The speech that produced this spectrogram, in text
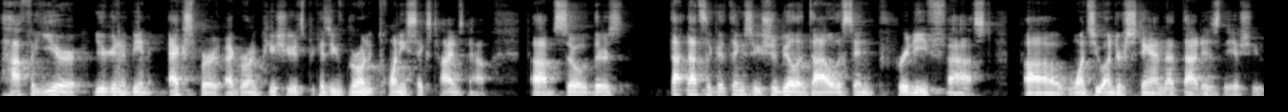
half a year, you're going to be an expert at growing pea shoots because you've grown it 26 times now. Um, so there's that, that's a good thing. So you should be able to dial this in pretty fast uh, once you understand that that is the issue.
